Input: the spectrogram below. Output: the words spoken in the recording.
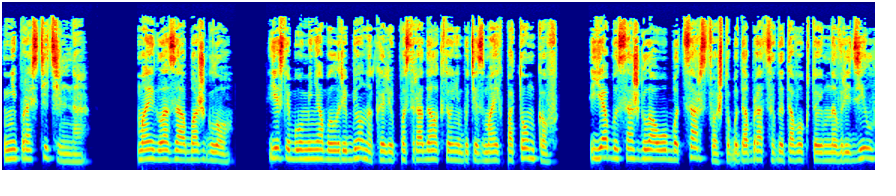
непростительно. Мои глаза обожгло. Если бы у меня был ребенок или пострадал кто-нибудь из моих потомков, я бы сожгла оба царства, чтобы добраться до того, кто им навредил,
